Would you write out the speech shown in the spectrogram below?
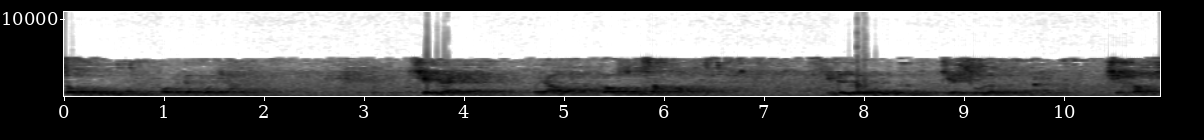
守护我们的国家。现在我要告诉上法，你的任务结束了，请放心。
